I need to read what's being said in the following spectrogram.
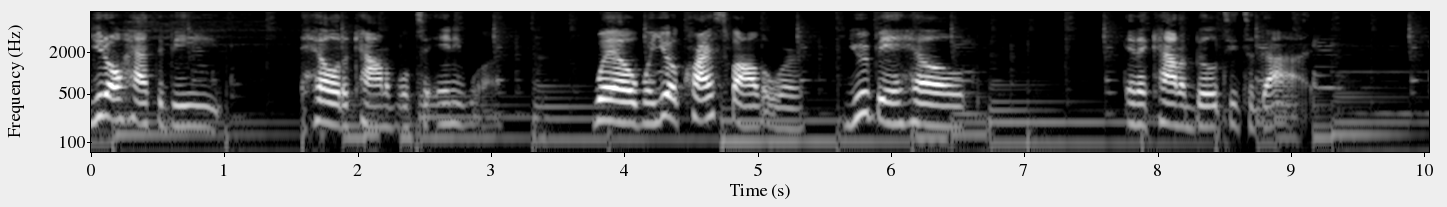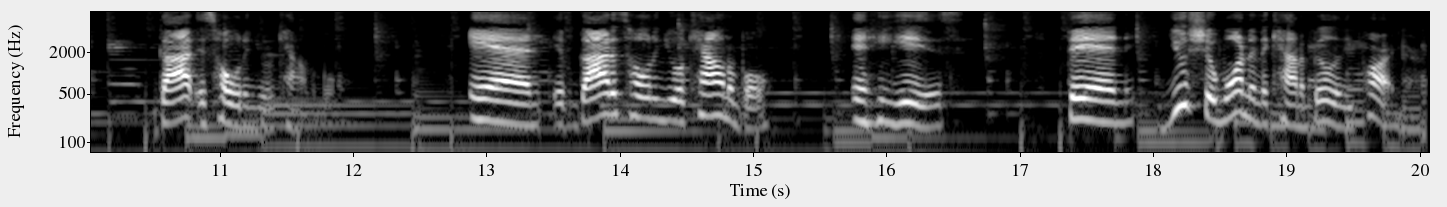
You don't have to be held accountable to anyone. Well, when you're a Christ follower, you're being held in accountability to God. God is holding you accountable. And if God is holding you accountable, and He is, then you should want an accountability partner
